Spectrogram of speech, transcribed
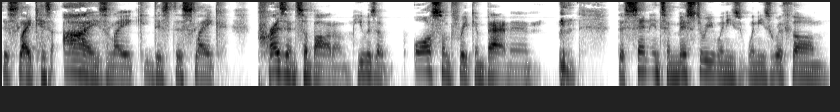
this like his eyes, like this, this like presence about him. He was a awesome freaking Batman. Descent into mystery when he's when he's with um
